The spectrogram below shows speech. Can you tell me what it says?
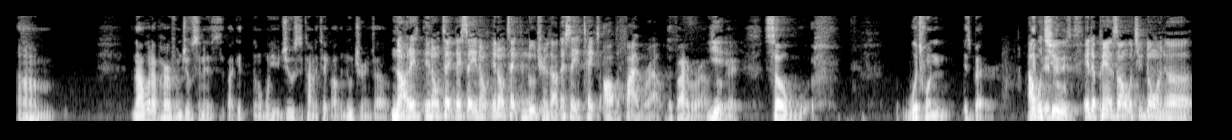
Um, now, what I've heard from juicing is like it, when you juice, it kind of take all the nutrients out, No, they it don't take. They say it don't. It don't take the nutrients out. They say it takes all the fiber out. the fiber out. Yeah. Okay. So, which one is better? I If- would if it choose. is. It, depends on what you're doing. Uh,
